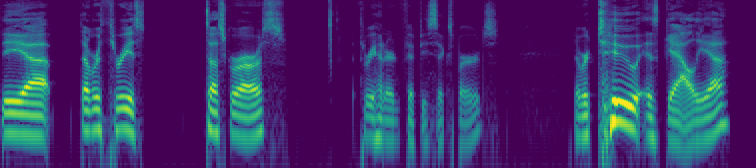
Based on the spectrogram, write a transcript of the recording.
The uh, number three is Tuscarawas, three hundred and fifty six birds. Number two is Gallia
